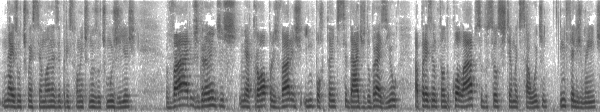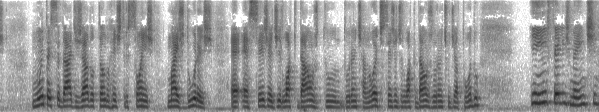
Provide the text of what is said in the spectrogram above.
nas últimas semanas e principalmente nos últimos dias. Vários grandes metrópoles, várias importantes cidades do Brasil apresentando colapso do seu sistema de saúde, infelizmente. Muitas cidades já adotando restrições mais duras, é, é seja de lockdowns do, durante a noite, seja de lockdowns durante o dia todo. E infelizmente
